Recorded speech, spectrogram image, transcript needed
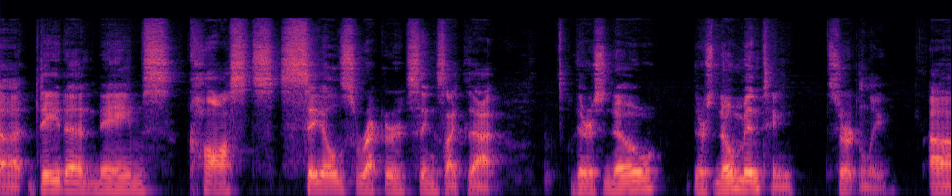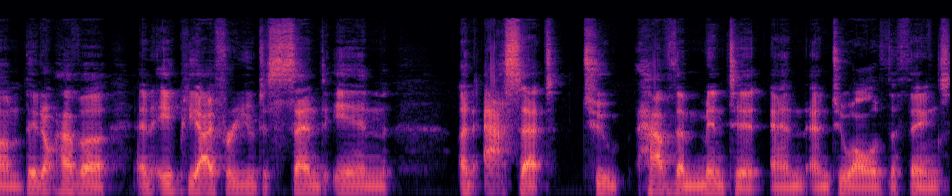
uh, data, names, costs, sales records, things like that. There's no there's no minting. Certainly, um, they don't have a an API for you to send in an asset to have them mint it and and do all of the things.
